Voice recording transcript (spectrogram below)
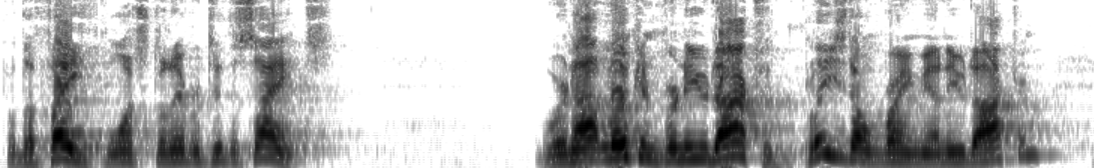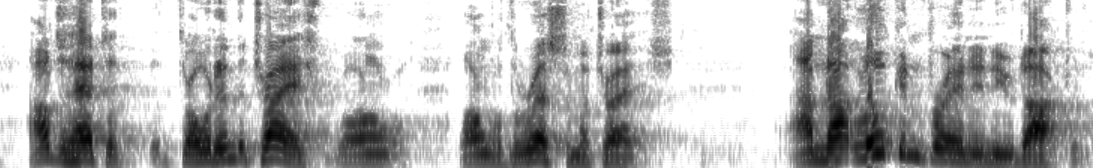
for the faith once delivered to the saints. We're not looking for new doctrine. Please don't bring me a new doctrine. I'll just have to throw it in the trash along, along with the rest of my trash. I'm not looking for any new doctrine.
